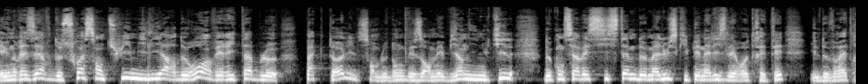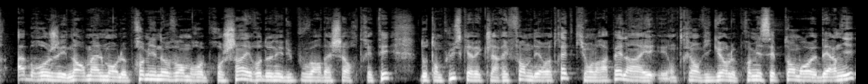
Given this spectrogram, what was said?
et une réserve de 68 milliards d'euros, un véritable pactole. Il semble donc désormais bien inutile de conserver ce système de malus qui pénalise les retraités. Il devrait être abrogé normalement le 1er novembre prochain et redonner du pouvoir d'achat aux retraités, d'autant plus qu'avec la réforme des retraites qui, on le rappelle, hein, est entrée en vigueur le 1er septembre dernier,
